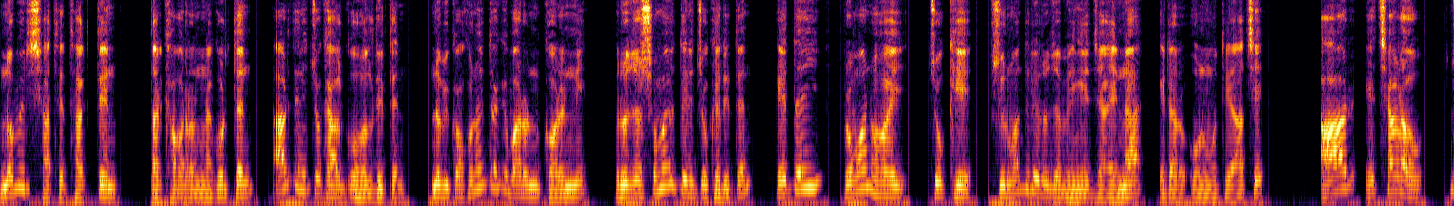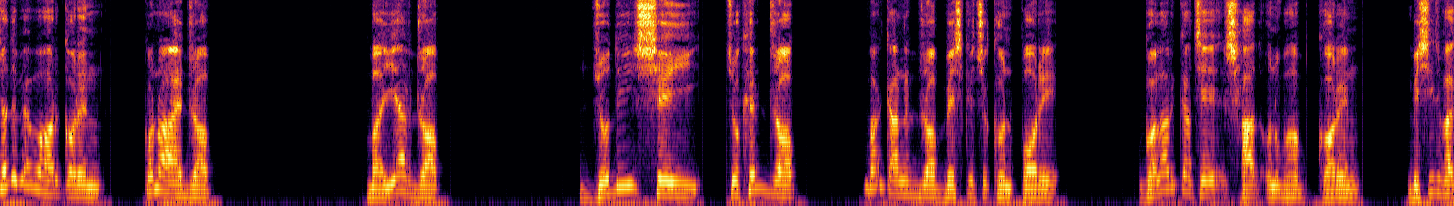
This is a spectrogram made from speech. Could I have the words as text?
নবীর সাথে থাকতেন, তার খাবার রান্না করতেন, আর তিনি চোখে অ্যালকোহল দিতেন। নবী কখনোই তাকে বারণ করেননি। রোজার সময়ও তিনি চোখে দিতেন। এতেই প্রমাণ হয় চোখে সুরমা দিলে রোজা ভেঙে যায় না, এটার অনুমতি আছে। আর এছাড়াও যদি ব্যবহার করেন কোনো আই ড্রপ বা ইয়ার ড্রপ যদি সেই চোখের ড্রপ বা কানের ড্রপ বেশ কিছুক্ষণ পরে গলার কাছে স্বাদ অনুভব করেন, বেশিরভাগ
